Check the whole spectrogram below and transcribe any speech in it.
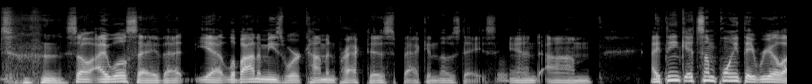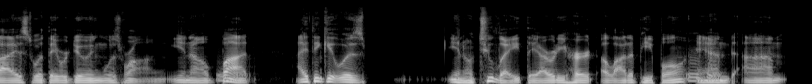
so I will say that yeah, lobotomies were common practice back in those days, Mhm. and um, I think at some point they realized what they were doing was wrong, you know. Mhm. But I think it was, you know, too late. They already hurt a lot of people, Mhm. and um,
